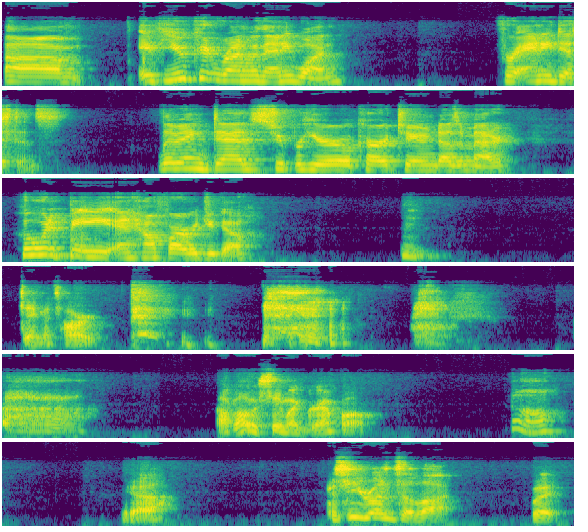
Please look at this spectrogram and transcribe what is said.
Um, if you could run with anyone for any distance, living, dead, superhero, cartoon, doesn't matter, who would it be and how far would you go? Dang, it's hard. uh, I'll probably say my grandpa. Oh, Yeah. Because he runs a lot, but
